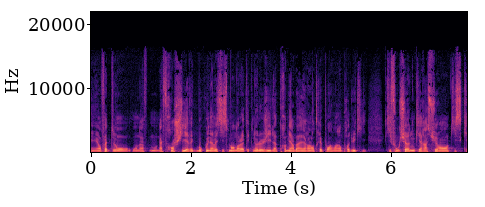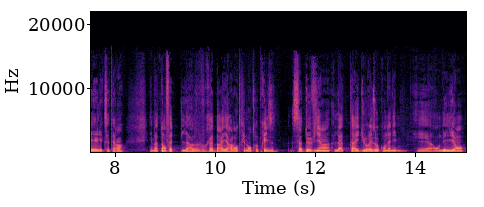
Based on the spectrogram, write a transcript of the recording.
Et en fait, on, a, franchi avec beaucoup d'investissement dans la technologie la première barrière à l'entrée pour avoir un produit qui fonctionne, qui est rassurant, qui scale, etc. Et maintenant, en fait, la vraie barrière à l'entrée de l'entreprise, ça devient la taille du réseau qu'on anime. Et en ayant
